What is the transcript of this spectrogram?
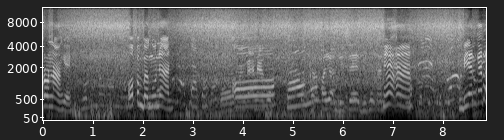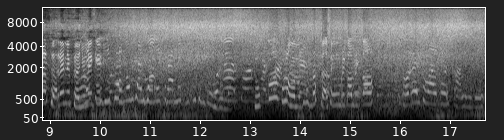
corona nggih oh pembangunan oh dhisik, dhisik kan heeh Mbiyen kan rada rene banyune iki dibangun sanjane keramik itu sing pundi Mbak? Duka kula ngomong sing mriko-mriko. Soalku wis paling wis.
